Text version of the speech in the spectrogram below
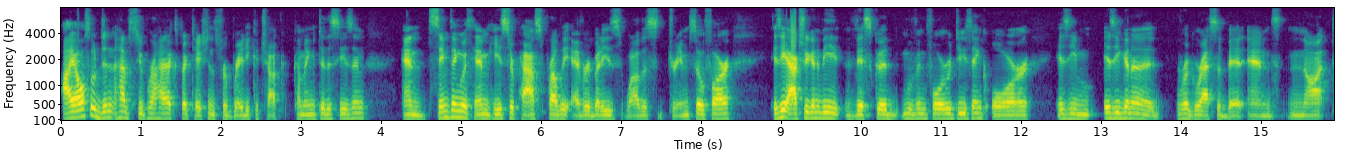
I also didn't have super high expectations for Brady Tkachuk coming into the season. And same thing with him. He's surpassed probably everybody's wildest dream so far. Is he actually going to be this good moving forward, do you think? Or is he is he going to regress a bit and not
